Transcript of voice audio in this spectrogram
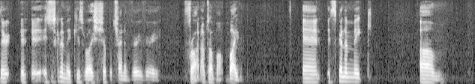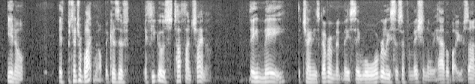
there. It, it, it's just going to make his relationship with China very, very fraught. I'm talking about Biden, and it's going to make, um, you know, it's potential blackmail because if if he goes tough on China, they may the Chinese government may say, well, we'll release this information that we have about your son,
